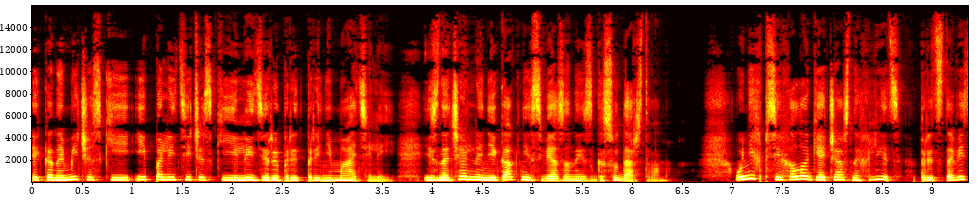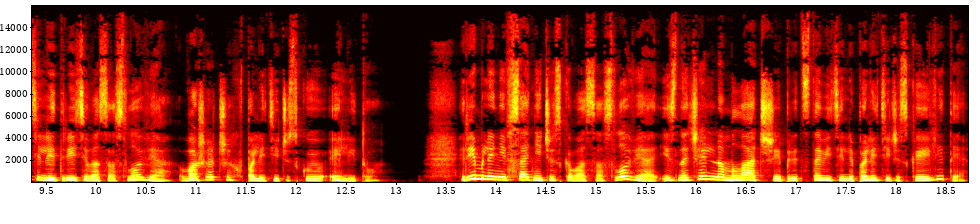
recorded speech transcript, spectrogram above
экономические и политические лидеры предпринимателей, изначально никак не связанные с государством. У них психология частных лиц, представителей третьего сословия, вошедших в политическую элиту. Римляне всаднического сословия – изначально младшие представители политической элиты,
